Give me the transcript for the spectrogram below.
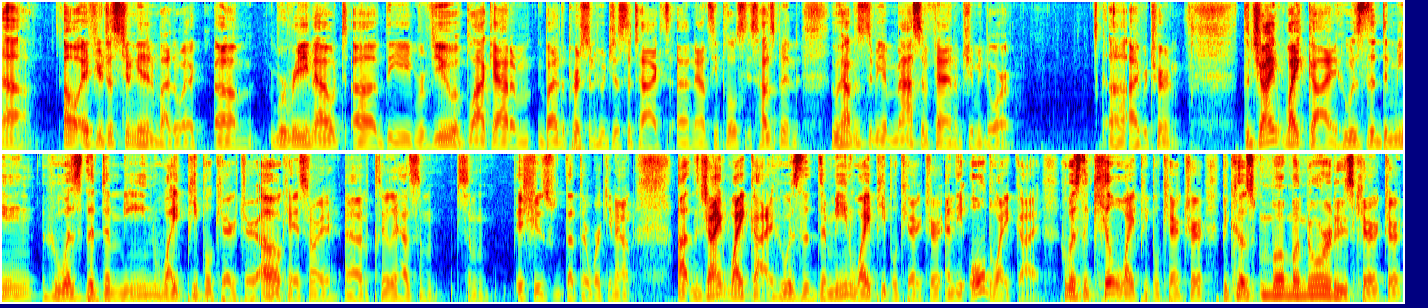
Ah. Oh, if you're just tuning in, by the way, um, we're reading out uh, the review of Black Adam by the person who just attacked uh, Nancy Pelosi's husband, who happens to be a massive fan of Jimmy Dore. Uh, I return. The giant white guy who was the demeaning, who was the demean white people character. Oh, okay, sorry. Uh, clearly has some some issues that they're working out. Uh, the giant white guy, who was the demean white people character, and the old white guy, who was the kill white people character, because m- minorities character.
